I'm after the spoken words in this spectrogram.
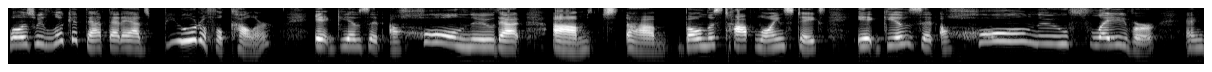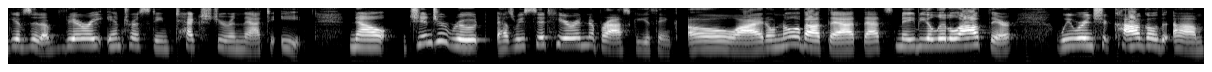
Well, as we look at that, that adds beautiful color. It gives it a whole new, that um, uh, boneless top loin steaks, it gives it a whole new flavor and gives it a very interesting texture in that to eat. Now, ginger root, as we sit here in Nebraska, you think, oh, I don't know about that. That's maybe a little out there. We were in Chicago um,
